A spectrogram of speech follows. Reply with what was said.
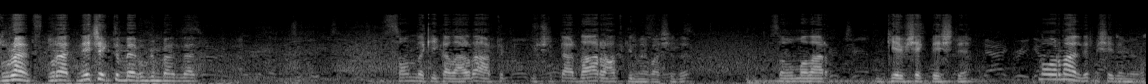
Durant, Durant ne çektin be bugün benden? Son dakikalarda artık üçlükler daha rahat girmeye başladı. Savunmalar gevşekleşti. Normaldir bir şey demiyorum.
